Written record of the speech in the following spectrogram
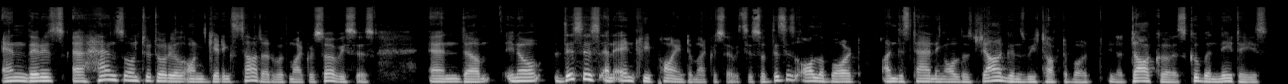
and there is a hands-on tutorial on getting started with microservices and um, you know this is an entry point to microservices so this is all about understanding all those jargons we talked about you know dockers kubernetes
